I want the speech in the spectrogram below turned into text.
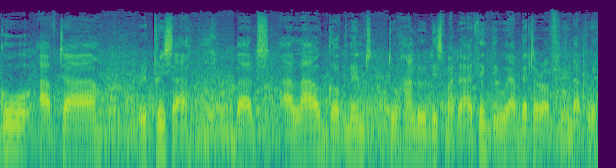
go after reprisal, but allow government to handle this matter. I think we are better off in that way.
